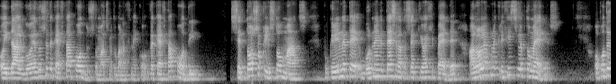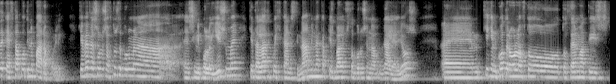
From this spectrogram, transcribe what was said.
ο Ιντάλγκο έδωσε 17 πόντους στο μάτς με τον Παναθηναϊκό. 17 πόντι σε τόσο κλειστό μάτς που κρίνεται, μπορεί να είναι 4 τα σετ και όχι 5, αλλά όλα έχουν κρυθεί στις λεπτομέρειες. Οπότε 17 πόντι είναι πάρα πολύ. Και βέβαια σε όλους αυτούς δεν μπορούμε να ε, συνυπολογίσουμε και τα λάθη που έχει κάνει στην άμυνα, κάποιες μπάλες που θα μπορούσε να βγάλει αλλιώς. Ε, και γενικότερα όλο αυτό το θέμα της...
